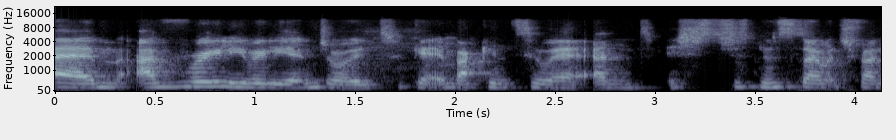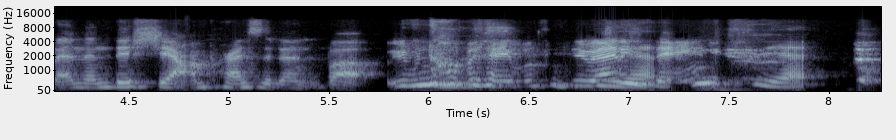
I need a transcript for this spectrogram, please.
um, I've really, really enjoyed getting back into it, and it's just been so much fun. And then this year I'm president, but we've not been able to do Yeah. anything. Yeah.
